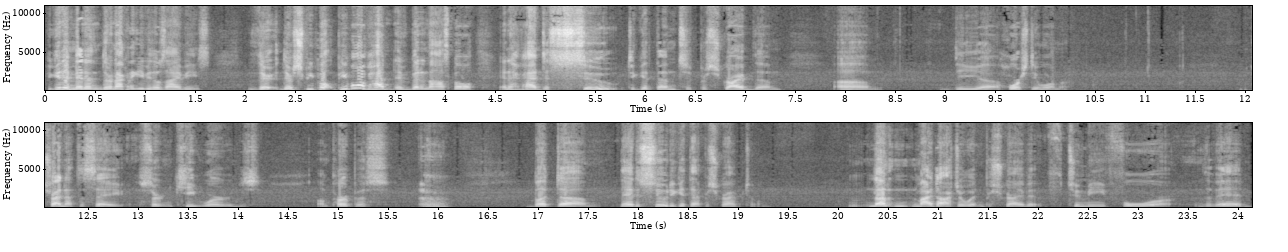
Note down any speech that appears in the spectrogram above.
If you get admitted, they're not going to give you those IVs. There, there's people people have had have been in the hospital and have had to sue to get them to prescribe them um, the uh, horse dewormer. Try not to say certain key words on purpose, but um, they had to sue to get that prescribed to them. None, my doctor wouldn't prescribe it to me for the vid.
